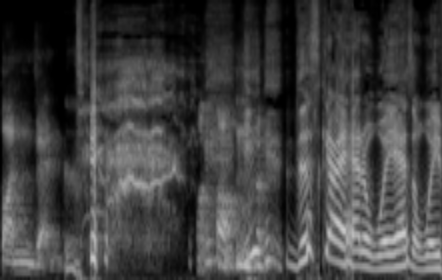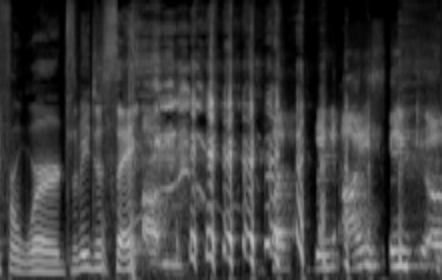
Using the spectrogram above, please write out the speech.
bun vendor. Um, He, this guy had a way has a way for words. Let me just say. Um, but when I think of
